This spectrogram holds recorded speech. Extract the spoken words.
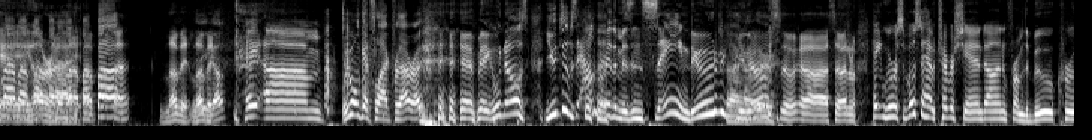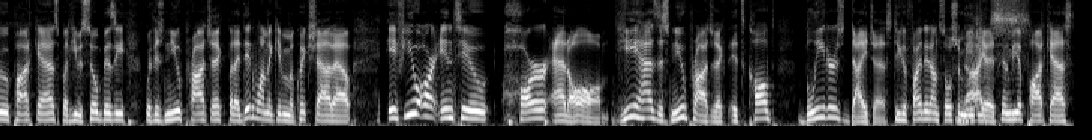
okay, all right. Love it, love There it. go. Hey, um, We won't get flagged for that, right? man, who knows? YouTube's algorithm is insane, dude. I you know, there's- so uh, so I don't know. Hey, we were supposed to have Trevor Shand on from the Boo Crew podcast, but he was so busy with his new project. But I did want to give him a quick shout out. If you are into horror at all, he has this new project. It's called Bleeders Digest. You can find it on social media. Nice. It's going to be a podcast,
